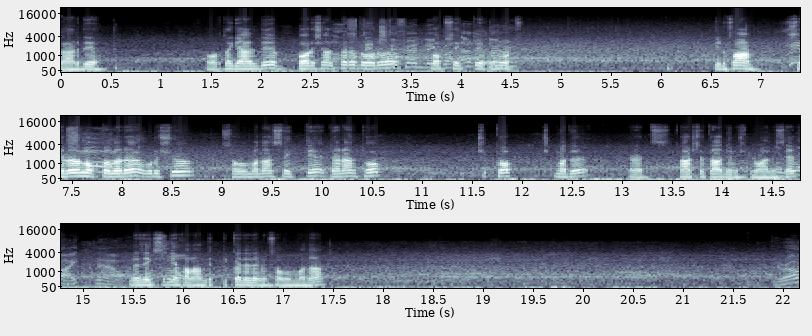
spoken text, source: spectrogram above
Verdi. Orta geldi. Barış Alper'e doğru. Top sekti. Umut. İrfan. Sever noktaları. Vuruşu. Savunmadan sekti. Dönen top. Çık top. Çıkmadı. Evet. Karşı hata dönüştü maalesef. Biraz eksik yakalandık. Dikkat edelim savunmada. There are a few waiting for Güzel. it. Well, this is exactly the approach they have to take now, Peter. Jim, there's not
